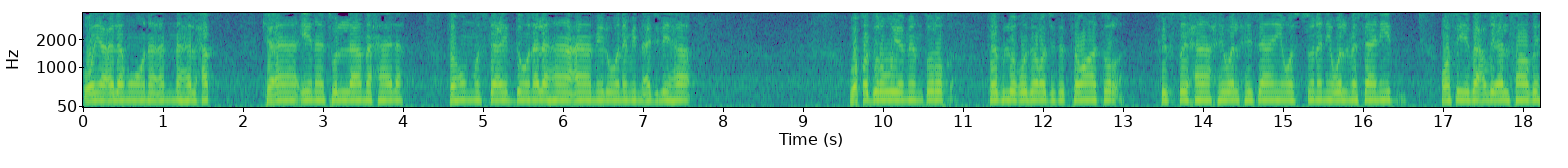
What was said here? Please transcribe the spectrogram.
ويعلمون أنها الحق. كائنة لا محالة فهم مستعدون لها عاملون من أجلها. وقد روي من طرق تبلغ درجة التواتر في الصحاح والحسان والسنن والمسانيد وفي بعض ألفاظه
